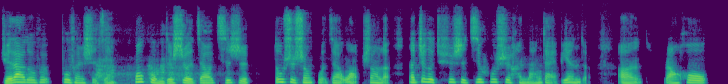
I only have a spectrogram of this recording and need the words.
绝大多数部分时间，包括我们的社交，其实都是生活在网上了。那这个趋势几乎是很难改变的，嗯。然后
